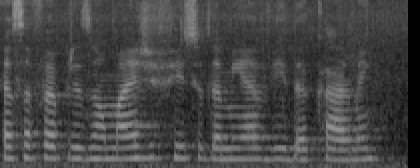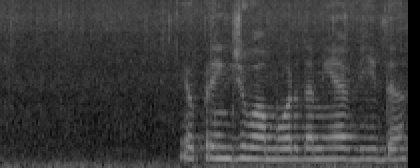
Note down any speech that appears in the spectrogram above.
Essa foi a prisão mais difícil da minha vida, Carmen. Eu prendi o amor da minha vida.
